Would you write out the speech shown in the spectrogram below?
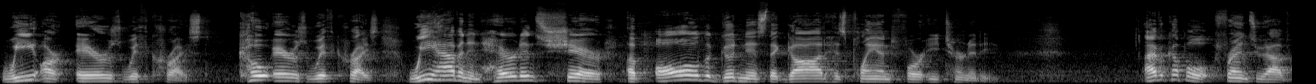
We are heirs with Christ. co heirs with Christ. We have an inheritance share of all the goodness that God has planned for eternity. I have a couple friends who have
